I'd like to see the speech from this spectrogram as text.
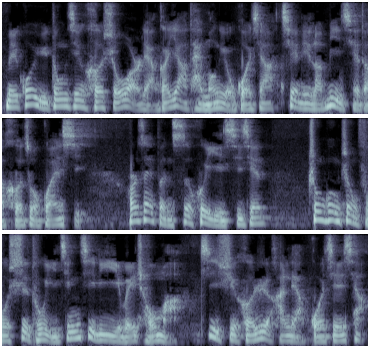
美国与东京和首尔两个亚太盟友国家建立了密切的合作关系。而在本次会议期间，中共政府试图以经济利益为筹码，继续和日韩两国接洽。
